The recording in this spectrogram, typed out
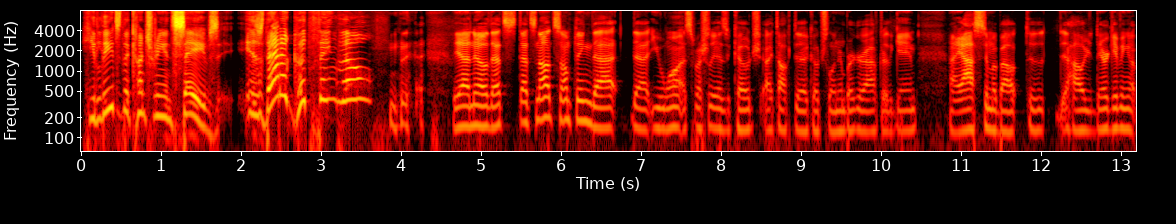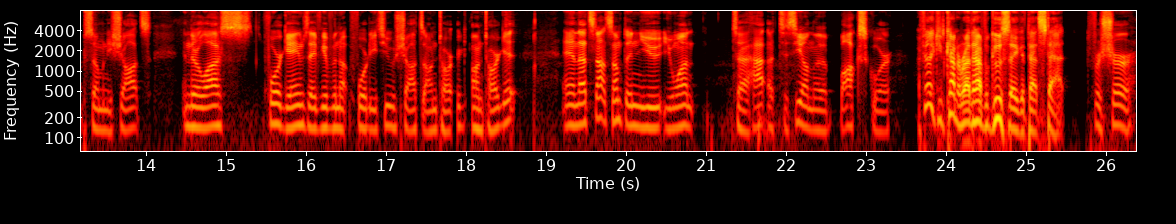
he leads the country in saves. Is that a good thing though? yeah, no, that's that's not something that that you want, especially as a coach. I talked to Coach Linenberger after the game I asked him about the, how they're giving up so many shots. In their last four games, they've given up 42 shots on tar- on target, and that's not something you, you want to ha- uh, to see on the box score. I feel like you'd kind of rather have a goose egg at that stat. For sure.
